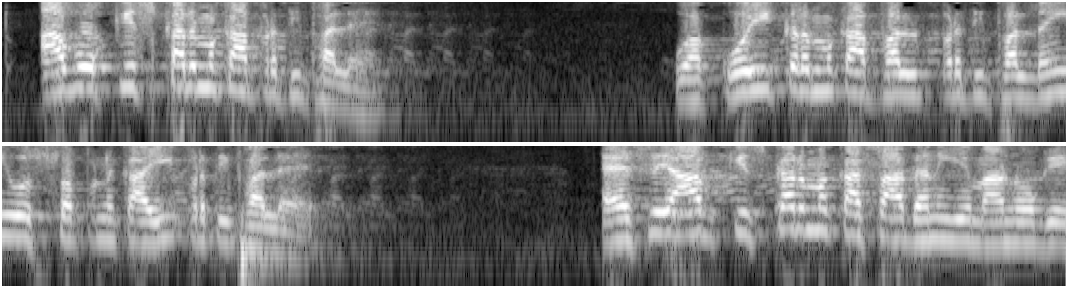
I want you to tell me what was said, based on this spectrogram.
तो अब वो किस कर्म का प्रतिफल है? वह कोई कर्म का फल प्रतिफल नहीं, वो स्वप्न का ही प्रतिफल है। ऐसे आप किस कर्म का साधन ये मानोगे?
